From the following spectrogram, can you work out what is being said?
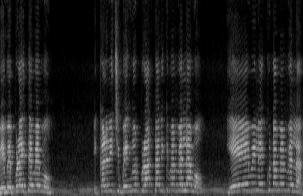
మేము ఎప్పుడైతే మేము ఇక్కడి నుంచి బెంగళూరు ప్రాంతానికి మేము వెళ్ళామో ఏమీ లేకుండా మేము వెళ్ళాం.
